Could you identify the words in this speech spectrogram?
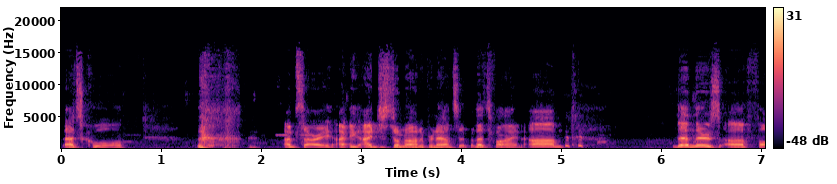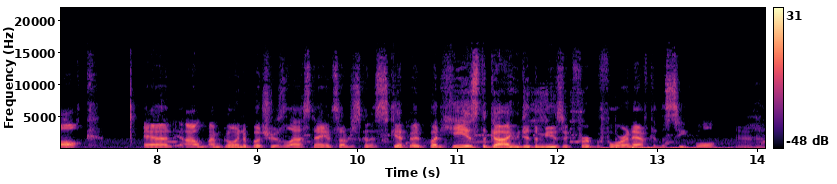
That's cool. I'm sorry, I, I just don't know how to pronounce it, but that's fine. Um, then there's uh, Falk, and I'm, I'm going to butcher his last name, so I'm just going to skip it. But he is the guy who did the music for before and after the sequel. Mm-hmm.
